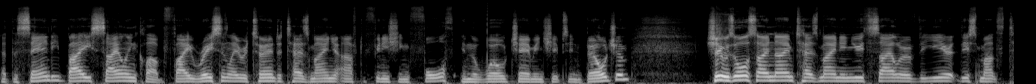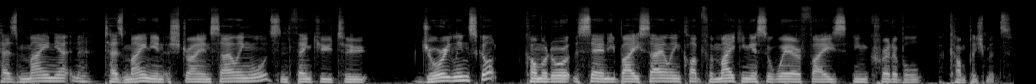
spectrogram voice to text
at the Sandy Bay Sailing Club. Faye recently returned to Tasmania after finishing fourth in the World Championships in Belgium. She was also named Tasmanian Youth Sailor of the Year at this month's Tasmanian, Tasmanian Australian Sailing Awards. And thank you to Jory Linscott, Commodore at the Sandy Bay Sailing Club, for making us aware of Faye's incredible accomplishments.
